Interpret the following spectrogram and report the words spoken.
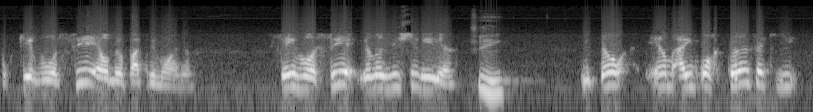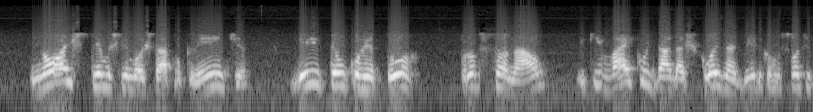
Porque você é o meu patrimônio. Sem você, eu não existiria. Sim. Então, é a importância que nós temos que mostrar para o cliente dele ter um corretor profissional e que vai cuidar das coisas dele como se fosse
